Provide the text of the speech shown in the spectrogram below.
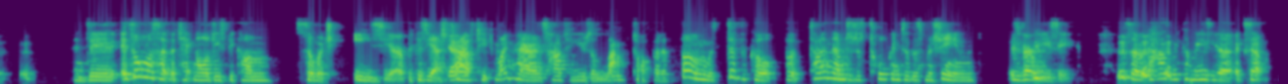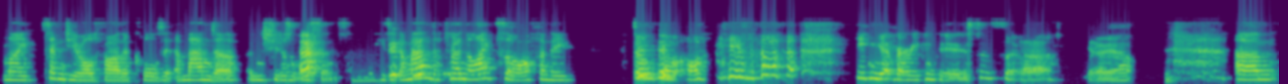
Indeed. It's almost like the technology's become so much easier because yes yeah. trying to teach my parents how to use a laptop and a phone was difficult but telling them to just talk into this machine is very easy so it has become easier except my 70 year old father calls it amanda and she doesn't listen so he's like amanda turn the lights off and they don't go off he can get very confused so uh, yeah um,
